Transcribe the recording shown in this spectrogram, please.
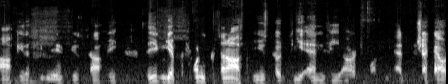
Coffee, the CBD infused coffee that you can get for 20% off if you use code DNVR20 at checkout.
